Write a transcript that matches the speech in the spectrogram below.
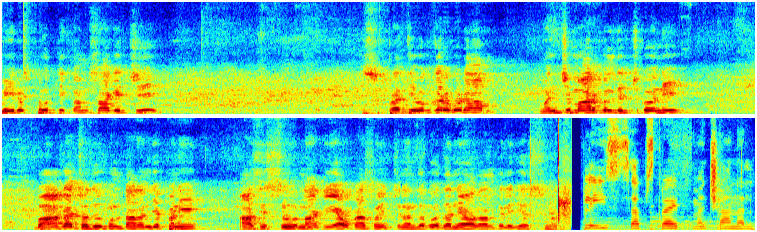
మీరు పూర్తి కొనసాగించి ప్రతి ఒక్కరు కూడా మంచి మార్కులు తెచ్చుకొని బాగా చదువుకుంటారని చెప్పని ఆశిస్తూ నాకు ఈ అవకాశం ఇచ్చినందుకు ధన్యవాదాలు తెలియజేస్తున్నాను. Please subscribe my channel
